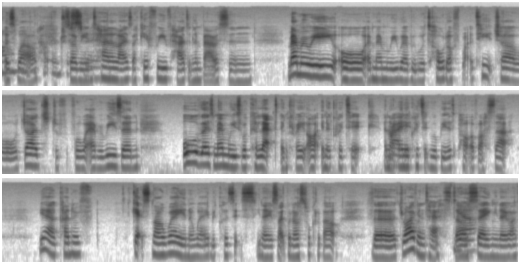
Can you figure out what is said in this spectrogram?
Oh as well God, so we internalize like if we've had an embarrassing memory or a memory where we were told off by a teacher or judged for whatever reason all of those memories will collect and create our inner critic and our inner critic will be this part of us that yeah kind of gets in our way in a way because it's you know it's like when I was talking about the driving test I was saying you know I've,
